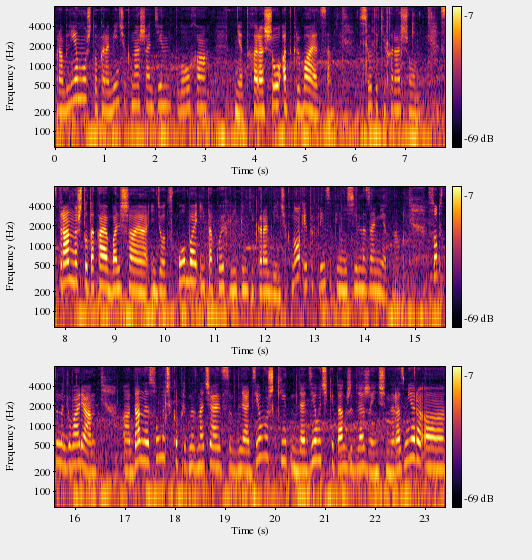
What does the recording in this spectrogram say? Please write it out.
проблему, что карабинчик наш один плохо, нет, хорошо открывается. Все-таки хорошо. Странно, что такая большая идет скоба и такой хлипенький карабинчик, но это, в принципе, не сильно заметно. Собственно говоря, а, данная сумочка предназначается для девушки, для девочки, также для женщины. Размер а,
